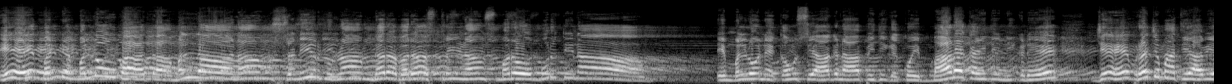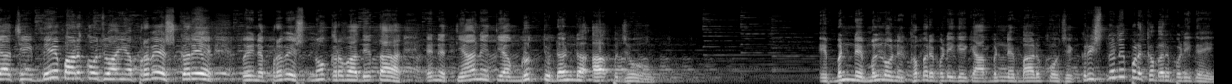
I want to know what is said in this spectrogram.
એ બંને મલ્લો ઊભા હતા મલ્લા નામ શનિરનું નામ નર સ્ત્રી નામ સ્મરો મૂર્તિ નામ એ મલ્લોને કંસે આજ્ઞા આપી હતી કે કોઈ બાળક અહીંથી નીકળે, જે હે વ્રજમાંથી આવ્યા છે, બે બાળકો જો અહીંયા પ્રવેશ કરે, તો એને પ્રવેશ ન કરવા દેતા, એને ત્યાં ને ત્યાં મૃત્યુદંડ આપજો. એ બંને મલ્લોને ખબર પડી ગઈ કે આ બંને બાળકો છે. કૃષ્ણને પણ ખબર પડી ગઈ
